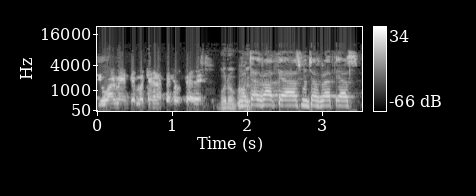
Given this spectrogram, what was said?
Igualmente, muchas gracias a ustedes. Bueno, muchas gracias, muchas gracias.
